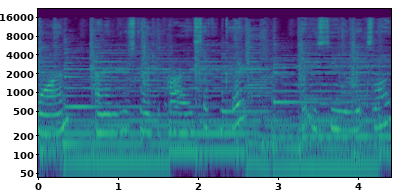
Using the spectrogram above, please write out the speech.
one, and I'm just going to apply a second coat, let you see what it looks like.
